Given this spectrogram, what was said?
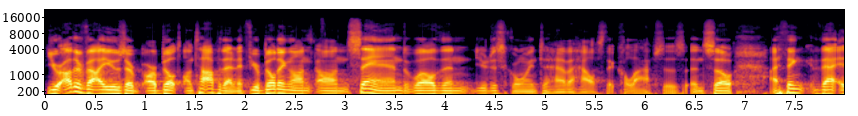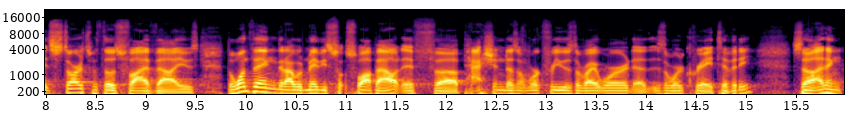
your other values are, are built on top of that. And if you're building on on sand, well then you're just going to have a house that collapses. And so I think that it starts with those five values. The one thing that I would maybe sw- swap out if uh, passion doesn't work for you is the right word uh, is the word creativity. So I think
